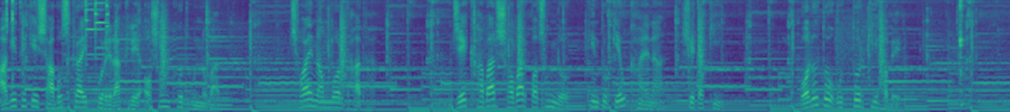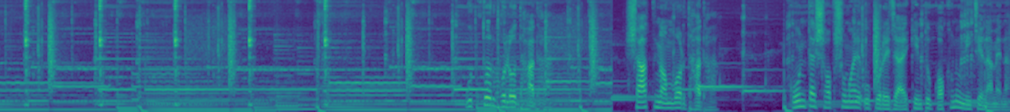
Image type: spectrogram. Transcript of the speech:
আগে থেকে সাবস্ক্রাইব করে রাখলে অসংখ্য ধন্যবাদ। ছয় নম্বর ধাঁধা। যে খাবার সবার পছন্দ, কিন্তু কেউ খায় না, সেটা কি? বলো তো উত্তর কি হবে? উত্তর হলো ধাঁধা। সাত নম্বর ধাঁধা। কোনটা সবসময় উপরে যায় কিন্তু কখনো নিচে নামে না।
